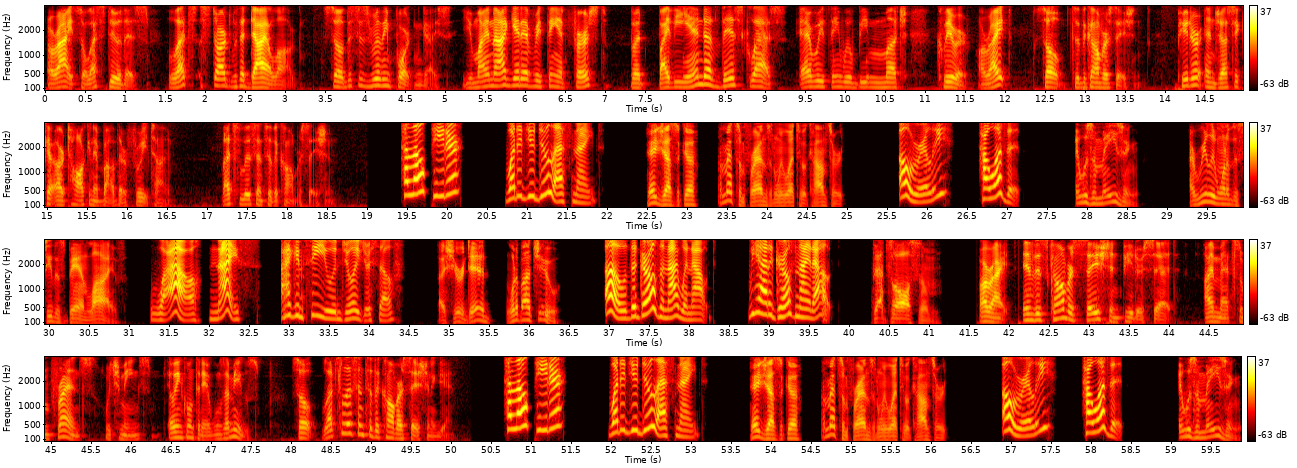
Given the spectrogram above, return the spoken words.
Alright, so let's do this. Let's start with a dialogue. So, this is really important, guys. You might not get everything at first, but by the end of this class, everything will be much clearer, alright? So, to the conversation. Peter and Jessica are talking about their free time. Let's listen to the conversation. Hello, Peter. What did you do last night? Hey, Jessica. I met some friends and we went to a concert. Oh, really? How was it? It was amazing. I really wanted to see this band live. Wow, nice. I can see you enjoyed yourself. I sure did. What about you? Oh, the girls and I went out. We had a girls' night out. That's awesome. Alright, in this conversation, Peter said, I met some friends, which means eu encontrei alguns amigos. So let's listen to the conversation again. Hello, Peter. What did you do last night? Hey, Jessica. I met some friends and we went to a concert. Oh, really? How was it? It was amazing.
